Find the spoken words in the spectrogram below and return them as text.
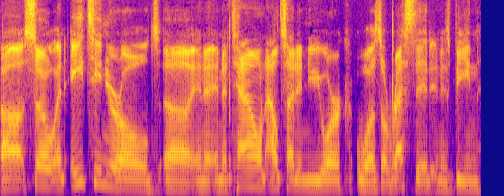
Uh, so, an 18 year old uh, in, a, in a town outside of New York was arrested and is being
